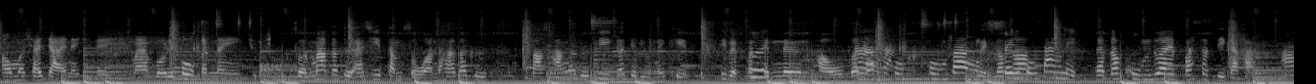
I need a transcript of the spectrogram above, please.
เอามาใช้จ่ายในในมาบริโภคกันในชุมชนส่วนมากก็คืออาชีพทำสวนนะคะ ก็คือบางครั้งก็คือที่ก็จะอยู่ในเขตที่แบบมันเป็นเนินเขาก็ต้องอ่าค่ะ โครงสร้างเหล็กแล้วเป็นก็โครงสร้างเหล็กแล้วก็คุมด้วยพลาสติกอะค่ะ อ่า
